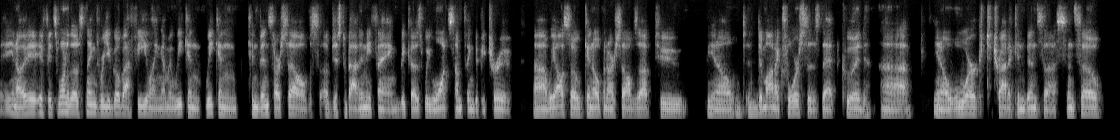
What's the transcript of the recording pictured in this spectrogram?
you know, if it's one of those things where you go by feeling, I mean, we can we can convince ourselves of just about anything because we want something to be true. Uh, we also can open ourselves up to, you know, d- demonic forces that could, uh, you know, work to try to convince us. And so,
